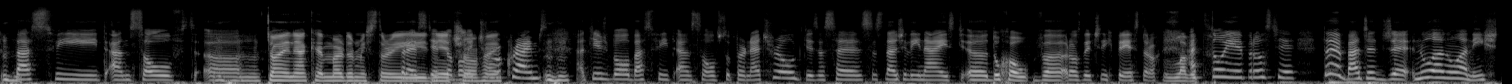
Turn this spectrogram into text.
Mhm. BuzzFeed, Unsolved, uh, Mhm, To je nejaké murder mystery, presne to niečo, boli hej. True Crimes. Mhm. A tiež bolo BuzzFeed Unsolved Supernatural, kde zase sa snažili nájsť uh, duchov v rozličných priestoroch. Love A it. to je proste, to je budget, že 0,0 ništ.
